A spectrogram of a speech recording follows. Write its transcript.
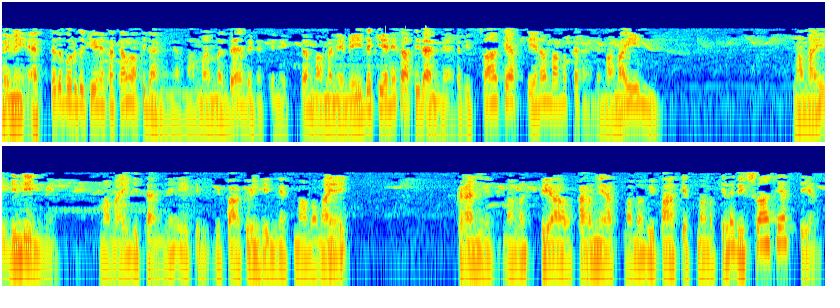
හැබැයි මේ ඇත්තද බොරුද කියන කතාව අපි දන්නේ නැහැ. මමමද වෙන කෙනෙක්ද මම නෙමෙයිද කියන එක අපි දන්නේ නැහැ. විශ්වාසයක් තියෙනවා මම කරන්නේ. මමයි ඉන්නේ. මමයි විඳින්නේ. මමයි හිතන්නේ ඒක විපාක විඳින්නේ මමමයි. කරන්නේ මම ක්‍රියාව කර්මයක් මම විපාකෙත් මම කියලා විශ්වාසයක් තියෙනවා.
